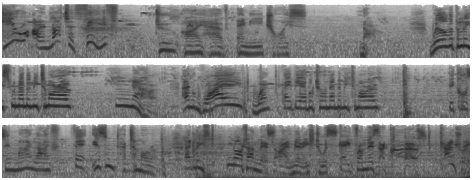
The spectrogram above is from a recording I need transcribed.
You are not a thief. Do I have any choice? No. Will the police remember me tomorrow? No. And why won't they be able to remember me tomorrow? Because in my life, there isn't a tomorrow. At least, not unless I manage to escape from this accursed country.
